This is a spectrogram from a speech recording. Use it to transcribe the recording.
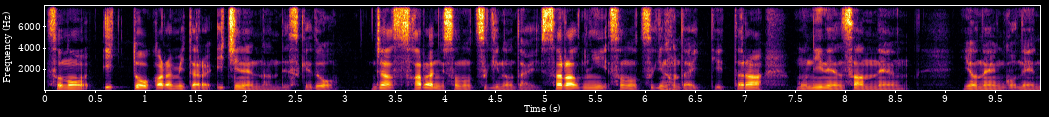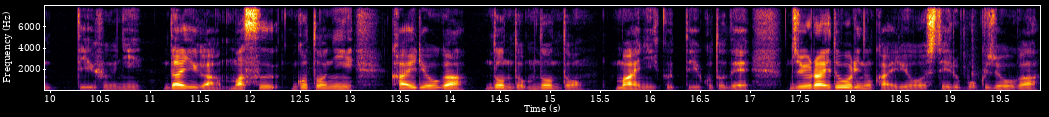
その1頭から見たら1年なんですけど、じゃあさらにその次の代、さらにその次の代って言ったら、もう2年、3年、4年、5年っていう風に、代が増すごとに改良がどんどんどんどん前に行くっていうことで、従来通りの改良をしている牧場が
